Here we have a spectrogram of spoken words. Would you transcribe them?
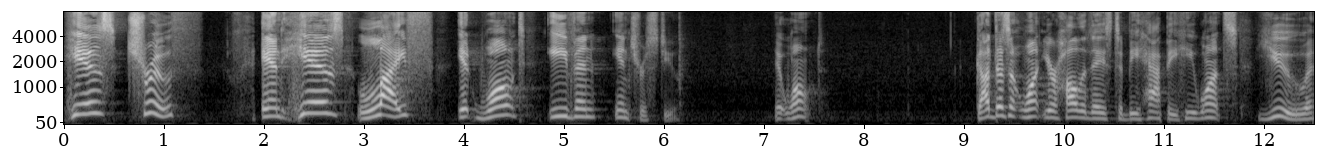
his truth and his life, it won't even interest you. It won't. God doesn't want your holidays to be happy. He wants you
